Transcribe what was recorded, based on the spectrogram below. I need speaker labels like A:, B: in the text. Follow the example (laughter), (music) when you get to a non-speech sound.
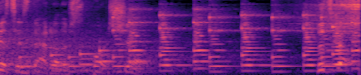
A: This is that other sports show. Let's go.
